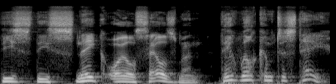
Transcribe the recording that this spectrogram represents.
these, these snake oil salesmen, they're welcome to stay.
